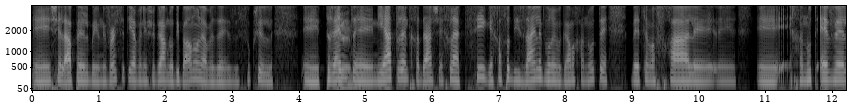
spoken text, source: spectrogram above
אה, של אפל ב University Avenue, שגם לא דיברנו עליה, אבל זה, זה סוג של אה, טרנד, כן. אה, נהיה טרנד חדש, איך להציג, איך לעשות design לדברים, וגם החנות אה, בעצם הפכה לחנות אבל.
